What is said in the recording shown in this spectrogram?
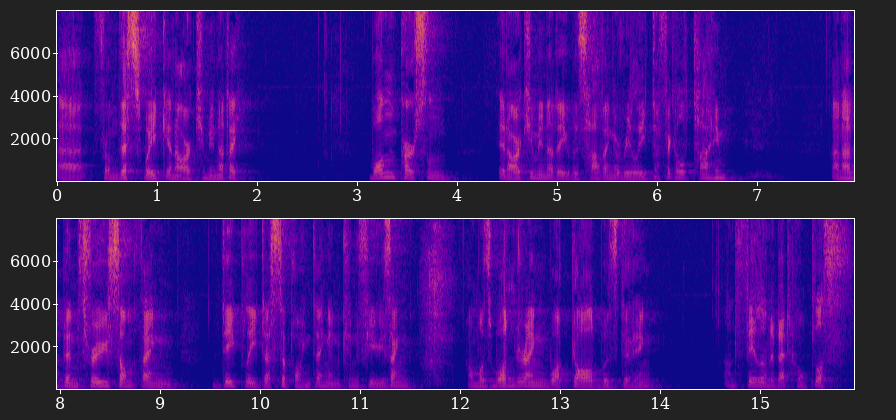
uh, from this week in our community. One person in our community was having a really difficult time and had been through something deeply disappointing and confusing and was wondering what God was doing and feeling a bit hopeless.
